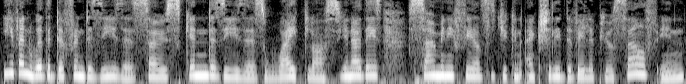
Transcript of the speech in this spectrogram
even with the different diseases. So skin diseases, weight loss. You know, there's so many fields that you can actually develop yourself in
